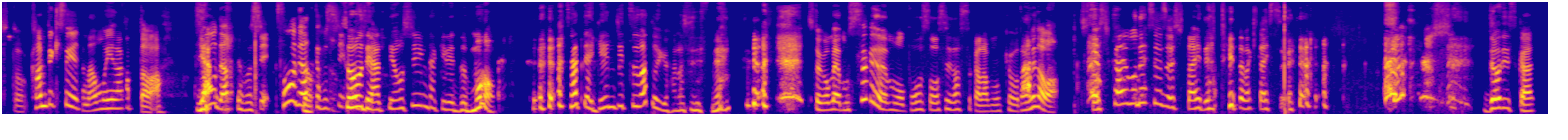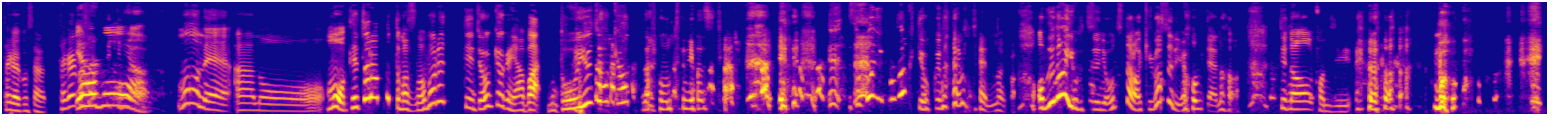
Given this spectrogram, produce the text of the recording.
そっと完璧すぎて何も言えなかったわ。いやそうであってほしい。そうであってほしい。そうであってほしいんだけれどもさて現実はという話ですね。ちょっとごめん、もうすぐもう暴走しだすから、もう今日ダメだわ。ちょっと司会もね、すず主体でやっていただきたいっす。どうですか？高子さん。高子いやさん的にはもうね、あのーもうテトラポットまず登るっていう状況がやばい。もうどういう状況？ってなる、本当にマジで。え、え、そこに来なくてよくない？みたいな、なんか、危ないよ、普通に落ちたら怪我するよ、みたいな、ってな感じ。もう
